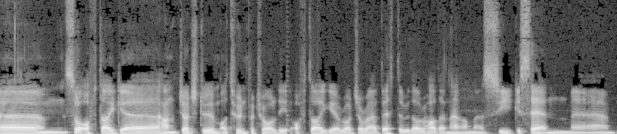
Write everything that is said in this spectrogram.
Ehm, så oppdager han Judge Doom og Toon Patrol de oppdager Roger Rabbit. Det er da du har denne her, syke scenen med,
